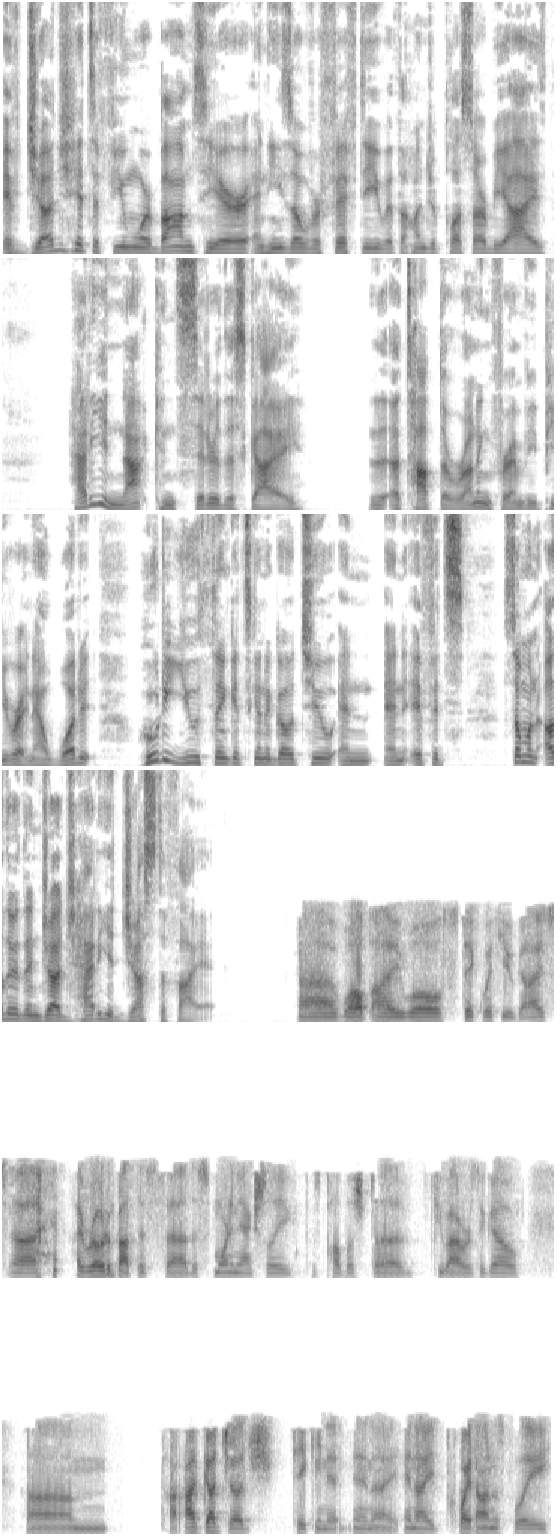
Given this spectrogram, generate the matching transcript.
if Judge hits a few more bombs here and he's over 50 with 100 plus RBIs, how do you not consider this guy atop the running for MVP right now? What who do you think it's going to go to and and if it's someone other than Judge, how do you justify it? Uh, well, I will stick with you guys. Uh, I wrote about this uh, this morning. Actually, it was published uh, a few hours ago. Um, I've got Judge taking it, and I and I quite honestly,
